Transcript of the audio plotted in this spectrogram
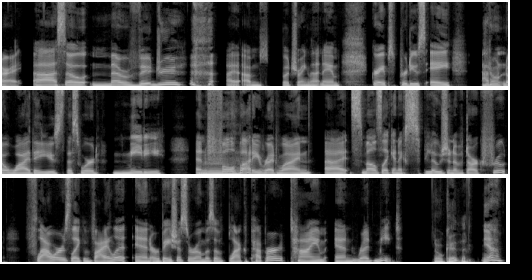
All right. Uh, so Mervidre, I, I'm butchering that name. Grapes produce a, I don't know why they use this word, meaty and Mm. full body red wine. Uh, it smells like an explosion of dark fruit, flowers like violet, and herbaceous aromas of black pepper, thyme, and red meat. Okay then. Yeah.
